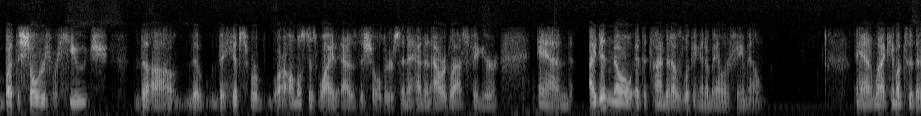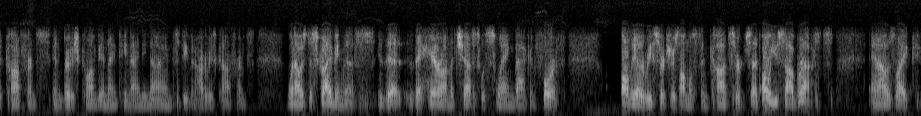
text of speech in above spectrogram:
but the shoulders were huge. The uh, the the hips were almost as wide as the shoulders, and it had an hourglass figure. And I didn't know at the time that I was looking at a male or female. And when I came up to the conference in British Columbia in 1999, Stephen Harvey's conference, when I was describing this, that the hair on the chest was swaying back and forth, all the other researchers almost in concert said, "Oh, you saw breasts," and I was like,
